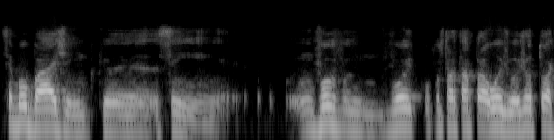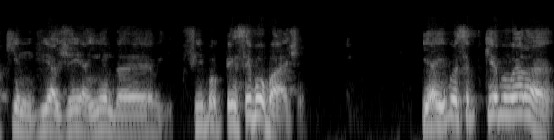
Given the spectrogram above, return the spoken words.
isso é bobagem, porque assim, vou, vou contratar para hoje, hoje eu estou aqui, não viajei ainda, é, pensei bobagem. E aí você, porque não era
